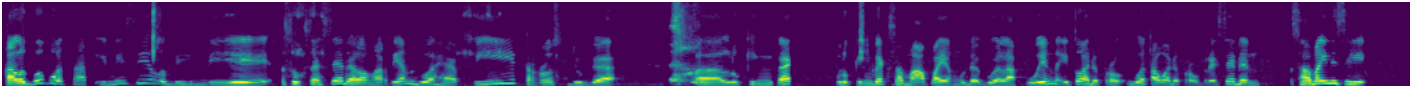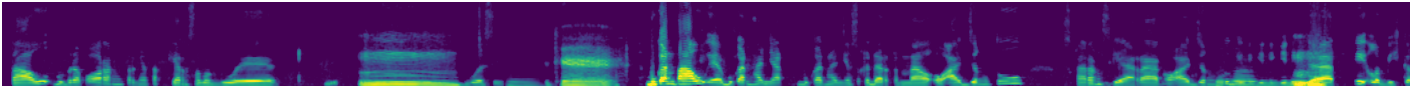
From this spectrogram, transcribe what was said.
Kalau gue buat saat ini sih lebih di suksesnya dalam artian gue happy, terus juga uh, looking back, looking back sama apa yang udah gue lakuin itu ada pro, gue tahu ada progresnya dan sama ini sih tahu beberapa orang ternyata care sama gue, Hmm, gue sih. Hmm. oke. Bukan tahu ya, bukan hanya bukan hanya sekedar kenal. Oh Ajeng tuh sekarang siaran, oh Ajeng tuh gini gini gini Mm. enggak, tapi lebih ke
